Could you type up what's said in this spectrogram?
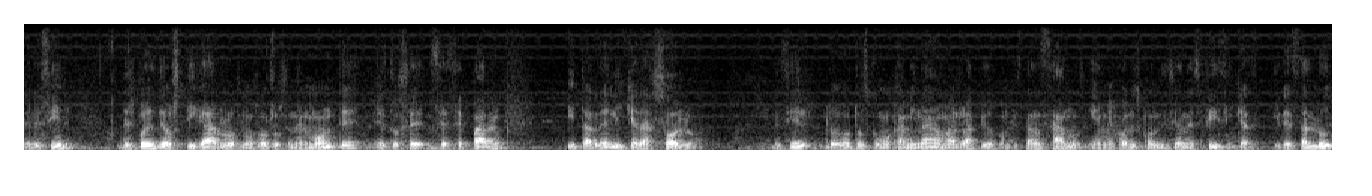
Es decir, después de hostigarlos nosotros en el monte, estos se, se separan y Tardelli queda solo. Decir, los otros como caminaban más rápido porque están sanos y en mejores condiciones físicas y de salud,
